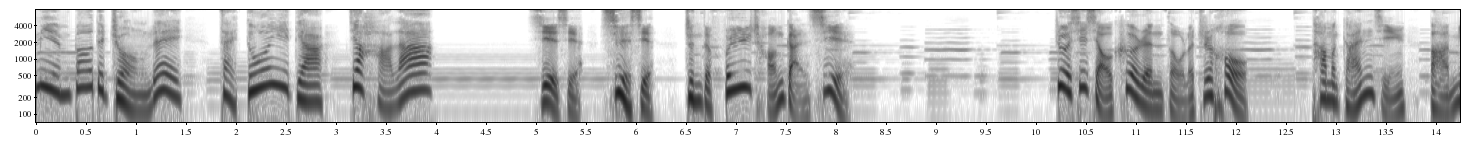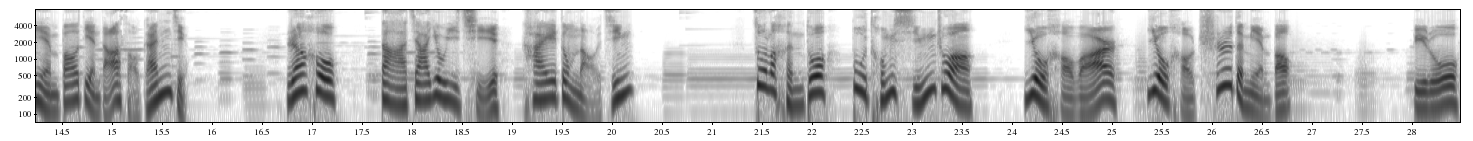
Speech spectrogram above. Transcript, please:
面包的种类再多一点儿就好啦。谢谢谢谢，真的非常感谢。这些小客人走了之后，他们赶紧把面包店打扫干净，然后大家又一起开动脑筋，做了很多不同形状、又好玩又好吃的面包，比如。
